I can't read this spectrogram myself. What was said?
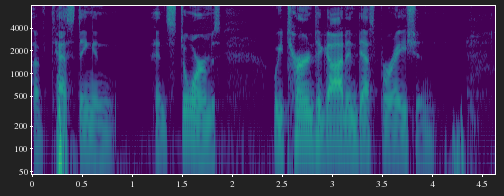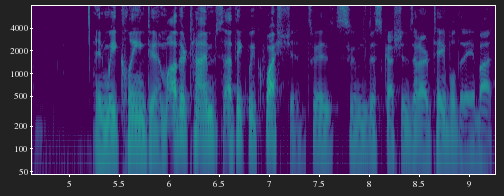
of testing and, and storms, we turn to God in desperation and we cling to Him. Other times, I think we question. So we had some discussions at our table today about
